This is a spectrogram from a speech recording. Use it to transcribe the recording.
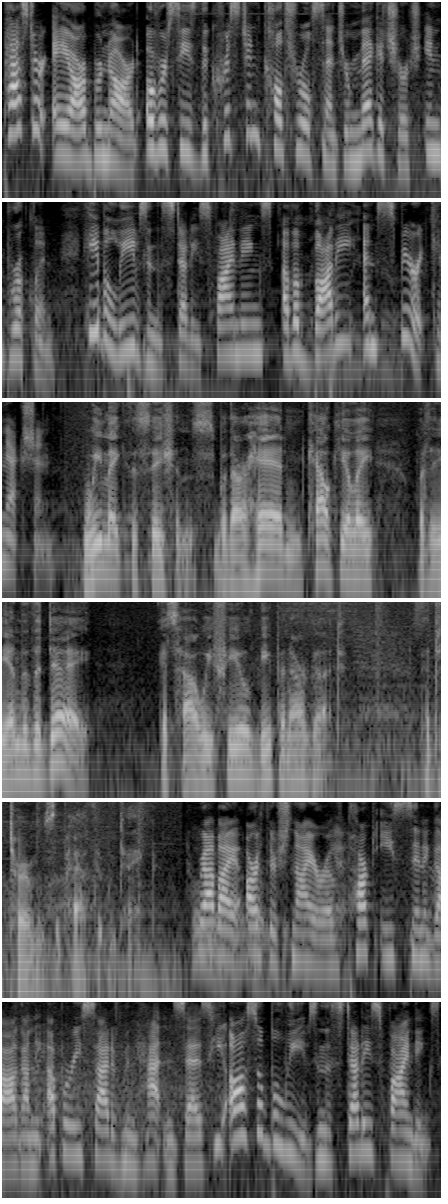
Pastor A.R. Bernard oversees the Christian Cultural Center megachurch in Brooklyn. He believes in the study's findings of a body and spirit connection. We make decisions with our head and calculate, but at the end of the day, it's how we feel deep in our gut that determines the path that we take. Rabbi Arthur Schneier of Park East Synagogue on the Upper East Side of Manhattan says he also believes in the study's findings.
